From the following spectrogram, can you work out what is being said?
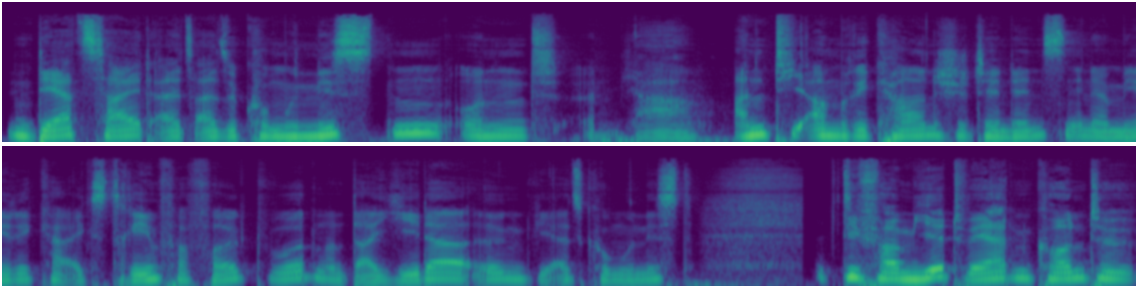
in der Zeit, als also Kommunisten und ja, anti-amerikanische Tendenzen in Amerika extrem verfolgt wurden und da jeder irgendwie als Kommunist diffamiert werden konnte,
